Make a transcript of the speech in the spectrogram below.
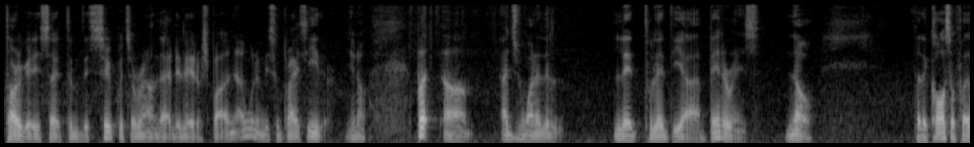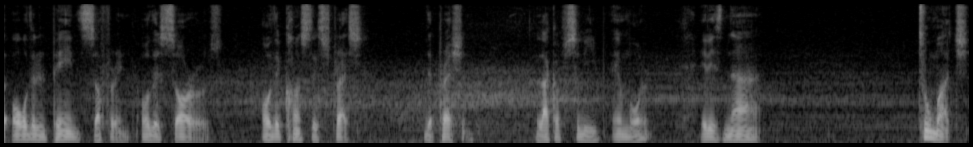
target is uh, the circuits around that later spot. And I wouldn't be surprised either, you know. But um, I just wanted to let to let the uh, veterans know that the cause of all the pain, suffering, all the sorrows, all the constant stress, depression, lack of sleep, and more, it is not too much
